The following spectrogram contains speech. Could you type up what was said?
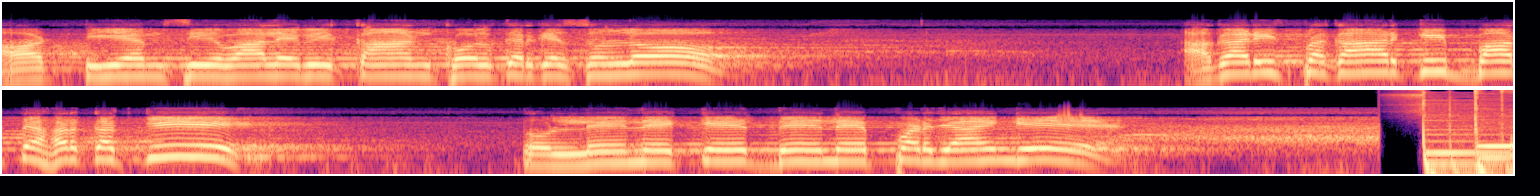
और टीएमसी वाले भी कान खोल करके सुन लो। अगर इस प्रकार की बातें हरकत की तो लेने के देने पड़ जाएँगे। Thank you.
